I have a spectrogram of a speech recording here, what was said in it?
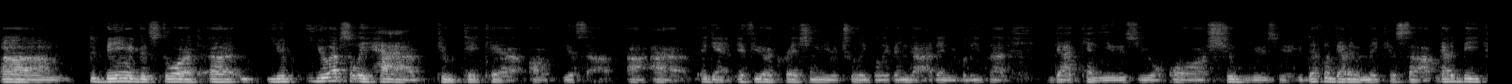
um, being a good steward, uh, you you absolutely have to take care of yourself. Uh, uh, again, if you're a Christian, you truly believe in God, and you believe that God can use you or should use you. You definitely got to make yourself. Got to be.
